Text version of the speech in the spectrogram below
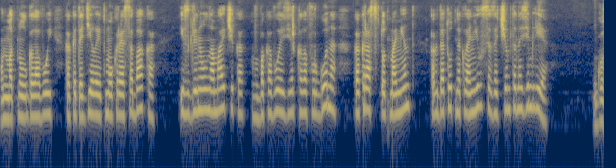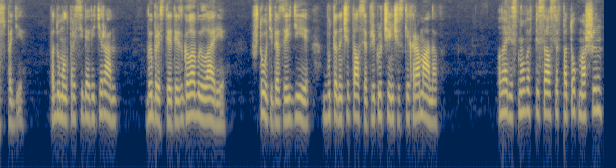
Он мотнул головой, как это делает мокрая собака, и взглянул на мальчика в боковое зеркало фургона как раз в тот момент, когда тот наклонился за чем-то на земле – «Господи!» — подумал про себя ветеран. «Выбрось ты это из головы, Ларри! Что у тебя за идея, будто начитался приключенческих романов?» Ларри снова вписался в поток машин,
